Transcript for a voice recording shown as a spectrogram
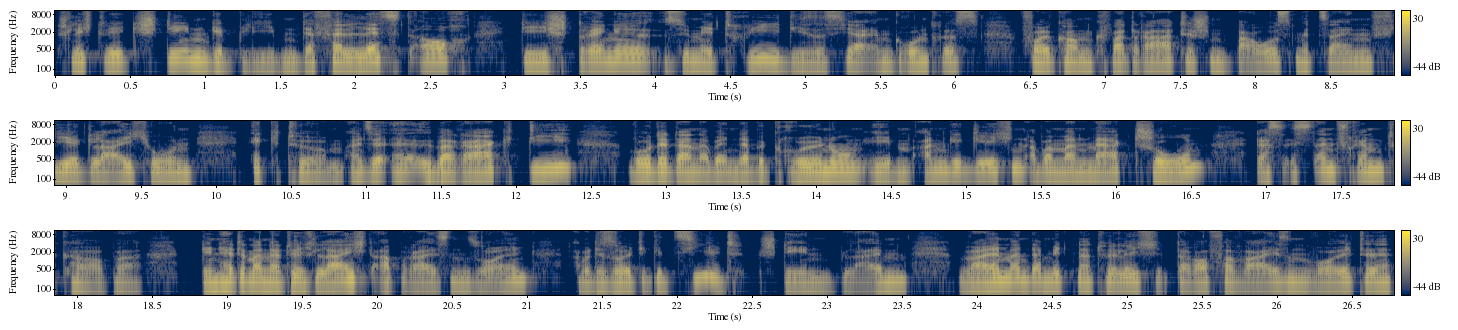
schlichtweg stehen geblieben. Der verlässt auch die strenge Symmetrie dieses ja im Grundriss vollkommen quadratischen Baus mit seinen vier gleich hohen Ecktürmen. Also er überragt die, wurde dann aber in der Bekrönung eben angeglichen, aber man merkt schon, das ist ein Fremdkörper. Den hätte man natürlich leicht abreißen sollen, aber der sollte gezielt stehen bleiben, weil man damit natürlich darauf verweisen wollte,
